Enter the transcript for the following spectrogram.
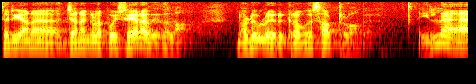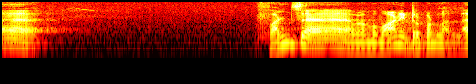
சரியான ஜனங்களை போய் சேராது இதெல்லாம். நடுவில் இருக்கிறவங்க சாப்பிட்ருவாங்க இல்லை ஃபண்ட்ஸை நம்ம மானிட்டர் பண்ணலாம்ல.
